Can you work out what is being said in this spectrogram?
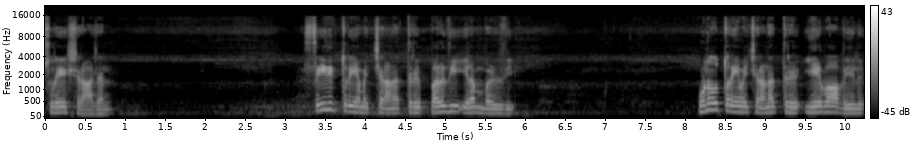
சுரேஷ் ராஜன் செய்தித்துறை அமைச்சரான திரு. பருதி இளம்வழுதி உணவுத்துறை அமைச்சரான திரு. ஏவா வேலு.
